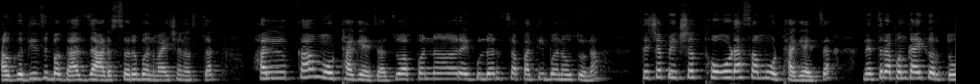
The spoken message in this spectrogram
अगदीच बघा जाडसर बनवायच्या नसतात. हलका मोठा घ्यायचा. जो आपण रेग्युलर चपाती बनवतो ना त्याच्यापेक्षा थोडासा मोठा घ्यायचा. नाहीतर आपण काय करतो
